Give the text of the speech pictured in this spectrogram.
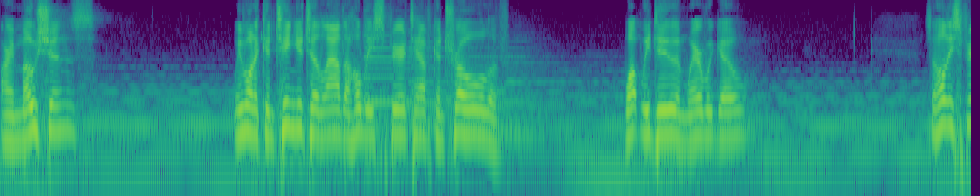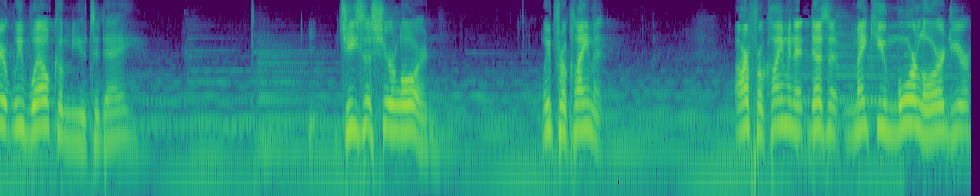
our emotions. We want to continue to allow the Holy Spirit to have control of what we do and where we go. So, Holy Spirit, we welcome you today. Jesus, you're Lord. We proclaim it. Our proclaiming it doesn't make you more Lord. You're,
